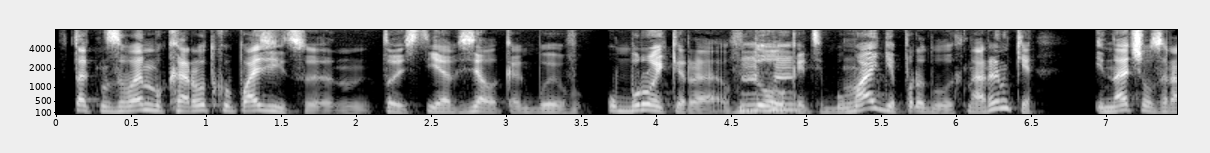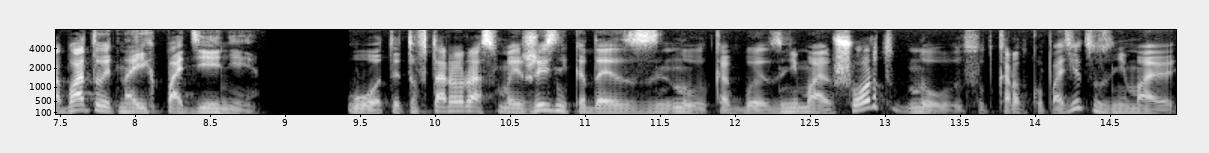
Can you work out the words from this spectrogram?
в так называемую короткую позицию. То есть я взял как бы у брокера в долг Мгм. эти бумаги, продал их на рынке и начал зарабатывать на их падении. Вот, это второй раз в моей жизни, когда я, ну, как бы занимаю шорт, ну, вот короткую позицию занимаю,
